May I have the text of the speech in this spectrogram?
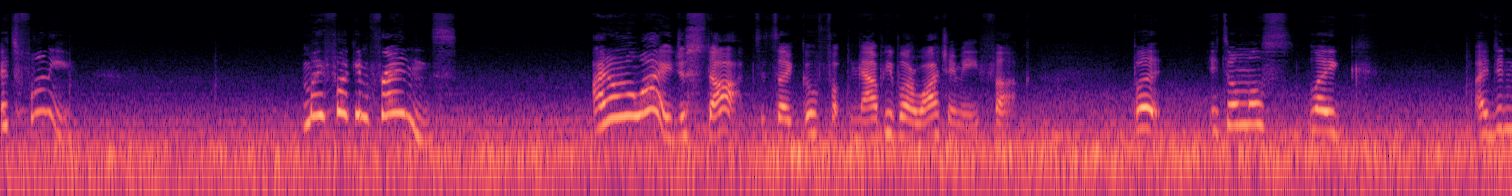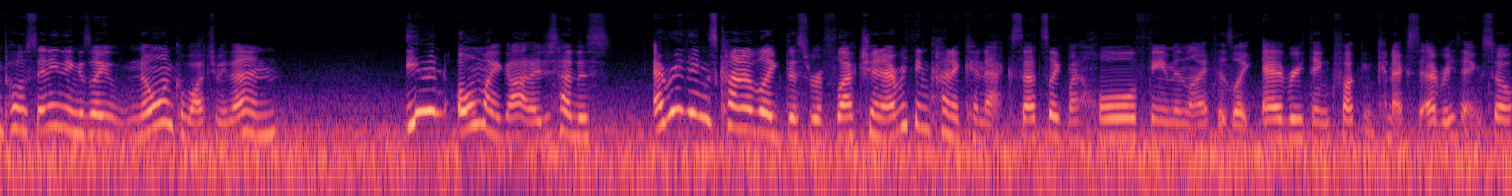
It's funny. My fucking friends. I don't know why. I just stopped. It's like, oh, fuck. Now people are watching me. Fuck. But it's almost like I didn't post anything because, like, no one could watch me then. Even, oh my god, I just had this everything's kind of like this reflection everything kind of connects. That's like my whole theme in life is like everything fucking connects to everything. So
